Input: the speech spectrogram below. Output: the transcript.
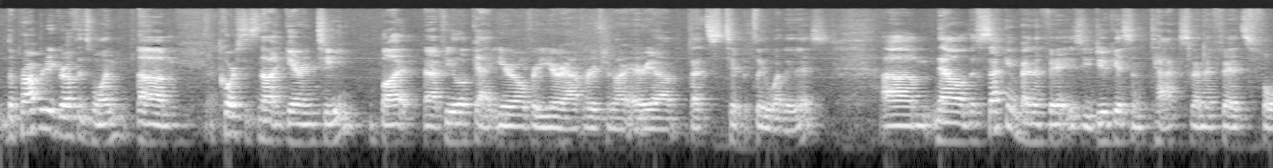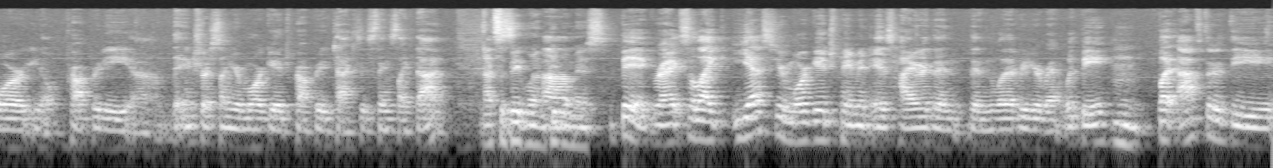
the property growth is one. Um, of course, it's not guaranteed, but uh, if you look at year-over-year average in our area, that's typically what it is. Um, now, the second benefit is you do get some tax benefits for you know property, um, the interest on your mortgage, property taxes, things like that. That's a big one people Um, miss. Big, right? So like, yes, your mortgage payment is higher than than whatever your rent would be, Mm. but after the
